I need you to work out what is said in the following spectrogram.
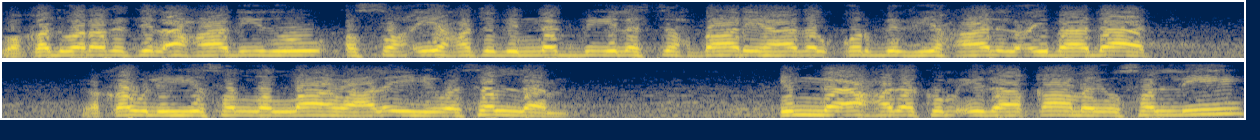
وقد وردت الأحاديث الصحيحة بالندب إلى استحضار هذا القرب في حال العبادات كقوله صلى الله عليه وسلم إن أحدكم إذا قام يصلي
